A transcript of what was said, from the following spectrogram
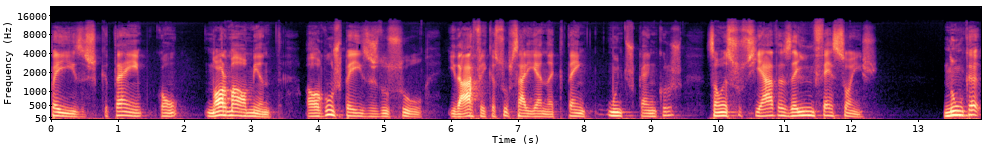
países que têm, com, normalmente, alguns países do Sul e da África subsaariana que têm muitos cancros, são associadas a infecções. Nunca,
